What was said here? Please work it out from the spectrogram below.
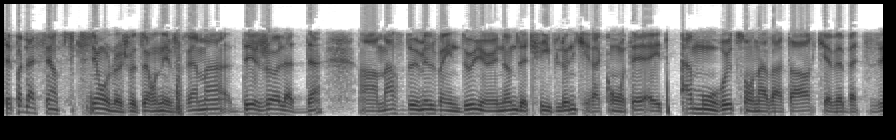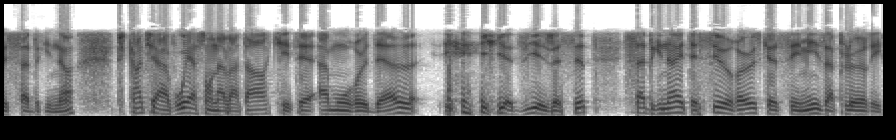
c'est pas de la science-fiction, là. Je veux dire, on est vraiment déjà là-dedans. En mars 2022, il y a un homme de Cleveland qui racontait être amoureux de son avatar qui avait baptisé Sabrina. Puis quand il a avoué à son avatar qu'il était amoureux d'elle, il a dit, et je cite, Sabrina était si heureuse qu'elle s'est mise à pleurer.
